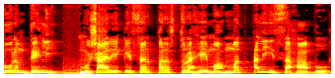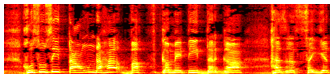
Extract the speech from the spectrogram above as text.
فورم دہلی۔ مشاعرے کے سرپرست رہے محمد علی صاحب۔ خصوصی تعاون رہا وقف کمیٹی درگاہ حضرت سید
